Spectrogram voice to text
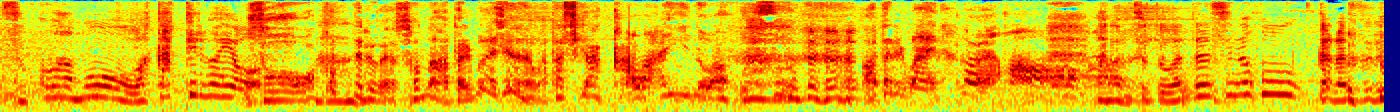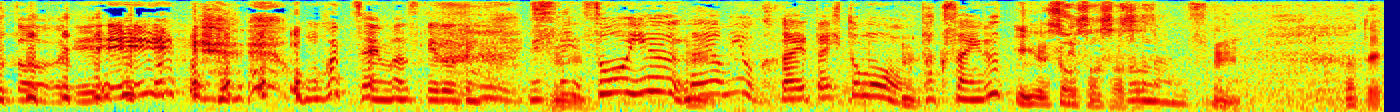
そこはもう分かってるわよ。そう分かってるわよ。そんなん当たり前じゃない。私が可愛いのは普通。当たり前なのよ。あのちょっと私の方からするとええって思っちゃいますけどでも実際にそういう悩みを抱えた人もたくさんいるっていうそうそうそう。そうなんですね、うん。だって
